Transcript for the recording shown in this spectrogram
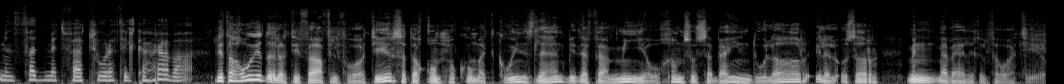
من صدمة فاتورة الكهرباء. لتعويض الارتفاع في الفواتير ستقوم حكومة كوينزلاند بدفع 175 دولار إلى الأسر من مبالغ الفواتير.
